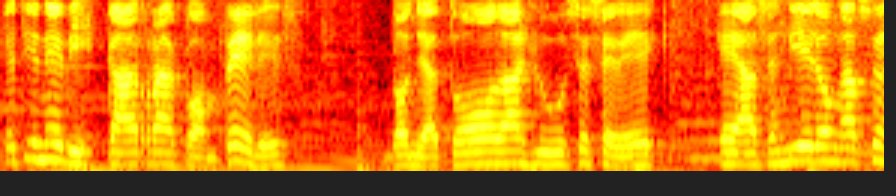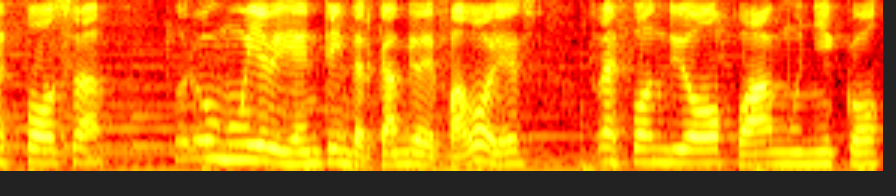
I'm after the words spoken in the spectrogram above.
que tiene Vizcarra con Pérez donde a todas luces se ve que ascendieron a su esposa por un muy evidente intercambio de favores, respondió Juan Muñico,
